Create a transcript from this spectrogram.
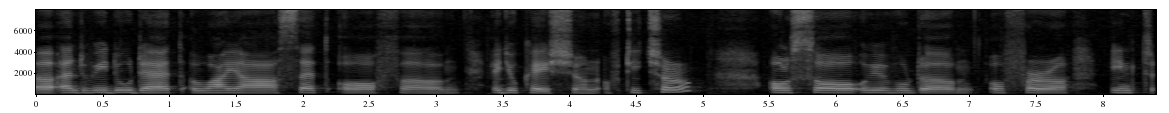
and we do that via set of um, education of teacher also, we would um, offer int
